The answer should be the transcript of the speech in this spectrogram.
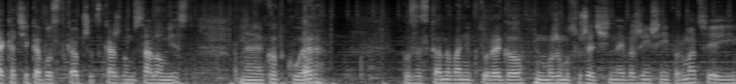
Taka ciekawostka, przed każdą salą jest e, kod QR, po zeskanowaniu którego możemy usłyszeć najważniejsze informacje i,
